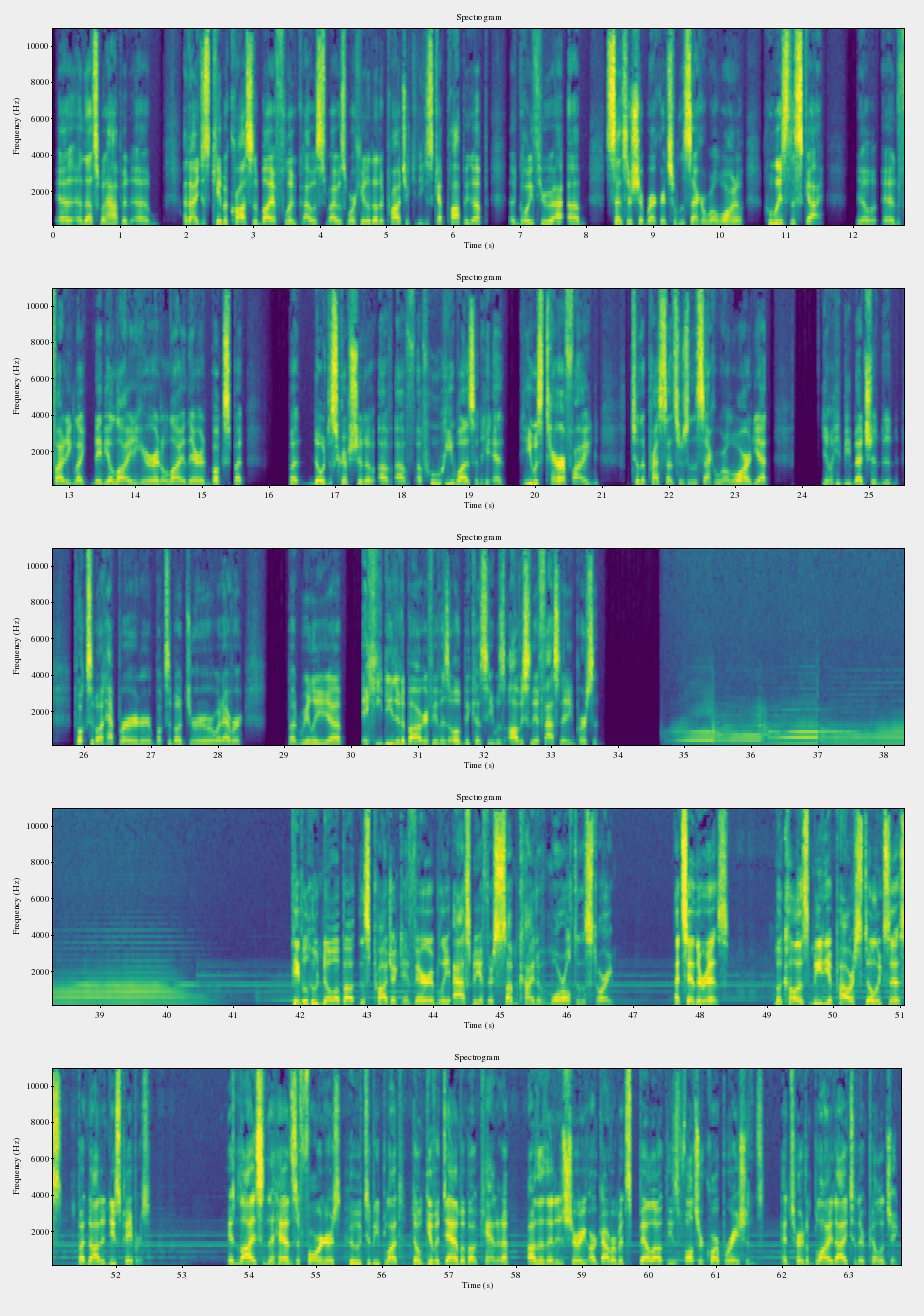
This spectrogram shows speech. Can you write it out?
And, that's what happened. Um, and I just came across him by a fluke. I was I was working on another project, and he just kept popping up and going through uh, um, censorship records from the Second World War. Who is this guy? You know, and finding like maybe a line here and a line there in books, but but no description of of of, of who he was, and he and he was terrifying to the press censors in the Second World War, and yet, you know, he'd be mentioned in books about Hepburn or books about Drew or whatever. But really, uh, he needed a biography of his own because he was obviously a fascinating person. People who know about this project invariably ask me if there's some kind of moral to the story. I'd say there is. McCullagh's media power still exists, but not in newspapers. It lies in the hands of foreigners who, to be blunt, don't give a damn about Canada other than ensuring our governments bail out these vulture corporations and turn a blind eye to their pillaging.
